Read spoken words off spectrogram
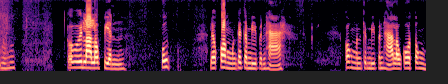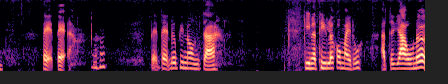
อือ ก็เวลาเราเปลี่ยนปุ๊บ แล้วกล้องมันก็จะมีปัญหา กล้องมันจะมีปัญหาเราก็ต้องแตะแตะแตะแตะเด้อพี่น้องจ๋ากี่นาทีแล้วก็ไม่รู้ อาจจะยาวเนอะ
